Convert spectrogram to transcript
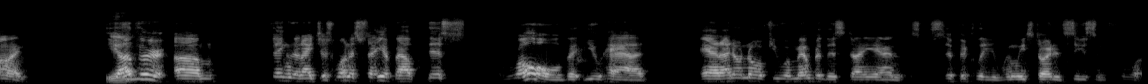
time. The Yeah. other um, thing that I just want to say about this role that you had, and I don't know if you remember this, Diane, specifically when we started season four.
